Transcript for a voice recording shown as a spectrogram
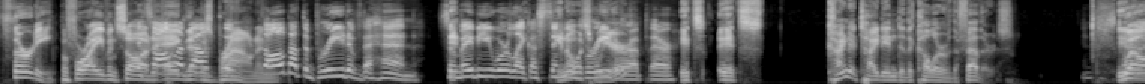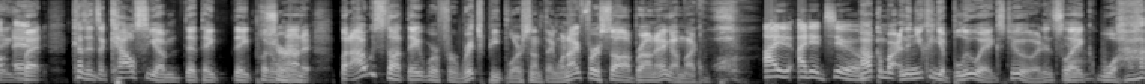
thirty before I even saw It's an egg that about was the- brown. it's all about the breed of the hen. So maybe you were like a single what's breeder weird? up there. It's it's kind of tied into the color of the feathers. Well, and- but because it's a calcium that they they put Sure. around it. But I always thought they were for rich people or something. When I first saw a brown egg, I'm like, Whoa. I I did too. How come? And then you can get blue eggs too, and it's like, well, how,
